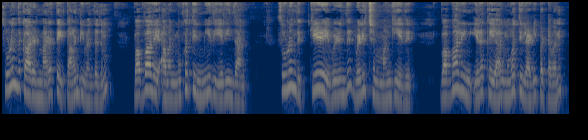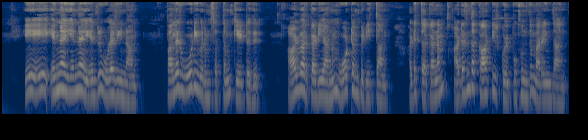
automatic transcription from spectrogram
சுளுந்துக்காரன் மரத்தை தாண்டி வந்ததும் வவ்வாலை அவன் முகத்தின் மீது எறிந்தான் சுழுந்து கீழே விழுந்து வெளிச்சம் மங்கியது. வவ்வாலின் இறக்கையால் முகத்தில் அடிபட்டவன் ஏ ஏ என்ன என்ன? என்று உளறினான். பலர் ஓடி வரும் சத்தம் கேட்டது. ஆழ்வார்க்கடியானும் ஓட்டம் பிடித்தான். அடுத்த கணம் அடர்ந்த காட்டிற்குள் புகுந்து மறைந்தான்.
